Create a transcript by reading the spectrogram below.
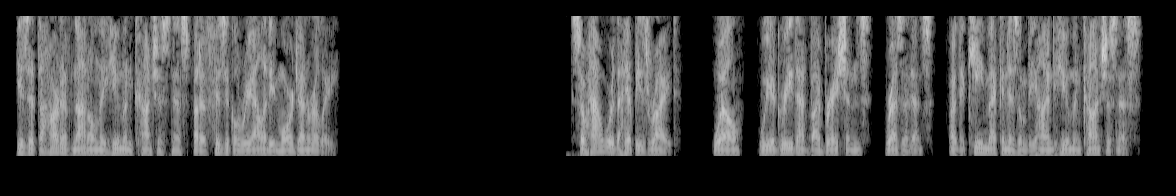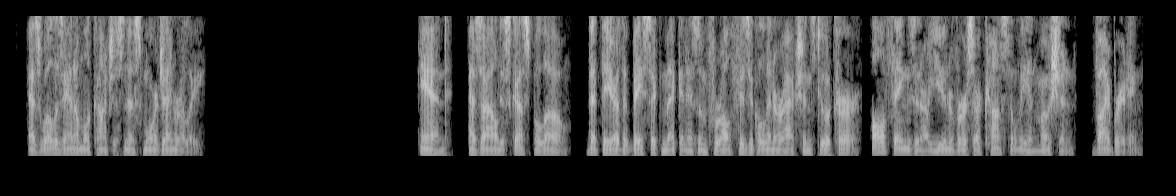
is at the heart of not only human consciousness but of physical reality more generally. So how were the hippies right? Well, we agree that vibrations, resonance, are the key mechanism behind human consciousness, as well as animal consciousness more generally. And, as I'll discuss below, that they are the basic mechanism for all physical interactions to occur. All things in our universe are constantly in motion, vibrating.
